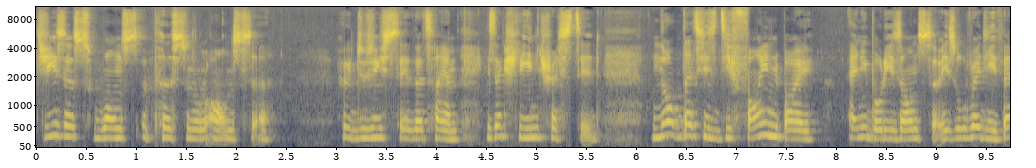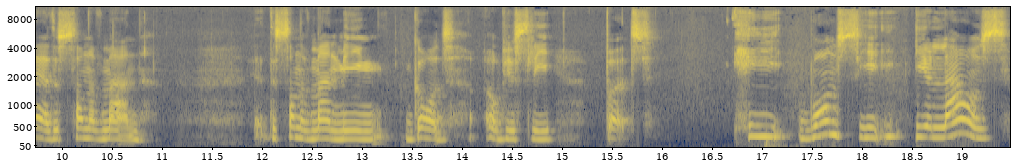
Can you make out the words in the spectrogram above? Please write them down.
Jesus wants a personal answer. Who do you say that I am? He's actually interested. Not that he's defined by anybody's answer, he's already there, the Son of Man the Son of Man, meaning God, obviously, but he wants, he, he allows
